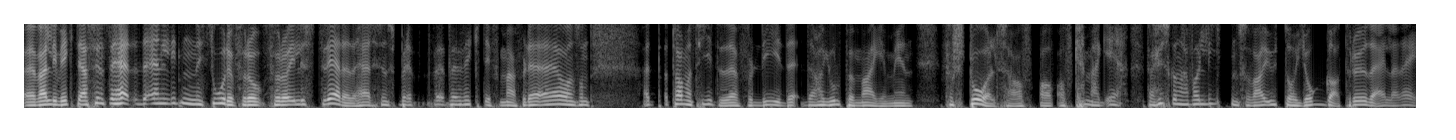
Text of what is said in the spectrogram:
uh, veldig viktig. Jeg synes det, her, det er en liten historie for å, for å illustrere det her. Synes det er viktig for meg. For det er jo en sånn jeg tar meg tid til det fordi det, det, har hjulpet meg i min forståelse av, av, av, hvem jeg er. For Jeg husker da jeg var liten, så var jeg ute og jogga, tro det eller ei.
